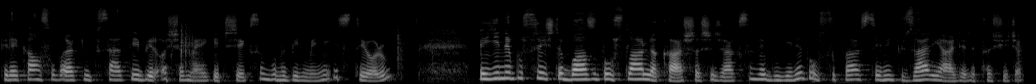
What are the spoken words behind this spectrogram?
frekans olarak yükselttiği bir aşamaya geçeceksin. Bunu bilmeni istiyorum. Ve yine bu süreçte bazı dostlarla karşılaşacaksın ve bu yeni dostluklar seni güzel yerlere taşıyacak.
